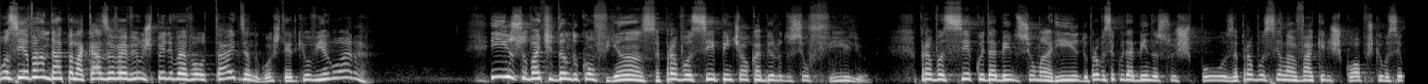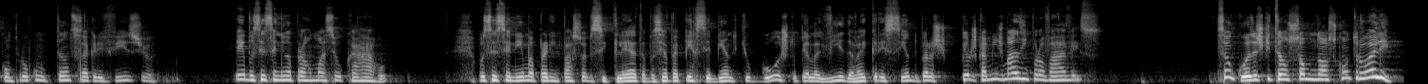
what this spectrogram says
Você vai andar pela casa, vai ver um espelho e vai voltar e dizendo: Gostei do que eu vi agora. E isso vai te dando confiança para você pentear o cabelo do seu filho, para você cuidar bem do seu marido, para você cuidar bem da sua esposa, para você lavar aqueles copos que você comprou com tanto sacrifício. E aí você se anima para arrumar seu carro. Você se anima para limpar sua bicicleta, você vai percebendo que o gosto pela vida vai crescendo pelos, pelos caminhos mais improváveis. São coisas que estão sob nosso controle.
